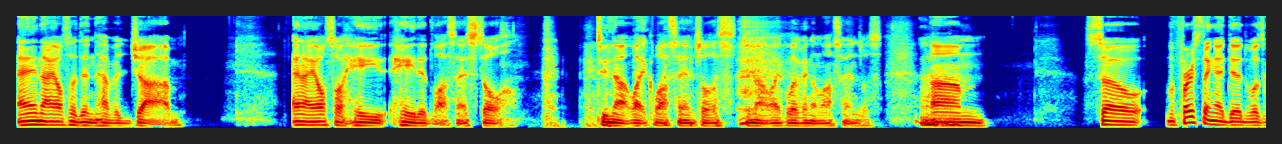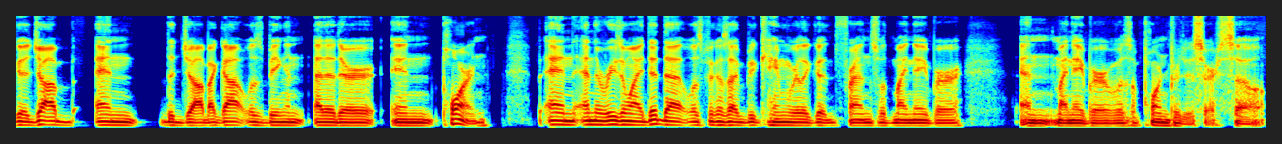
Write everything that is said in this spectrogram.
and I also didn't have a job, and I also hate hated Los. Angeles. I still do not like Los Angeles. Do not like living in Los Angeles. Uh-huh. Um, so the first thing I did was get a job, and the job I got was being an editor in porn and and the reason why I did that was because I became really good friends with my neighbor, and my neighbor was a porn producer. So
